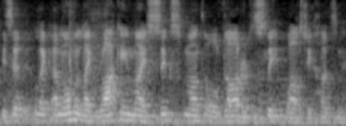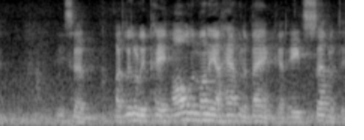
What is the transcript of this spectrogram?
He said, like a moment like rocking my six-month-old daughter to sleep while she hugs me. He said, I'd literally pay all the money I have in the bank at age 70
